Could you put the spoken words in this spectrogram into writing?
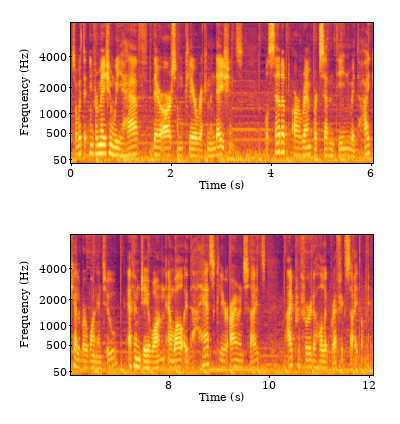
So with the information we have, there are some clear recommendations. We'll set up our Rampart 17 with high caliber 1 and 2, FMJ1 and while it has clear iron sights, I prefer the holographic sight on it.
